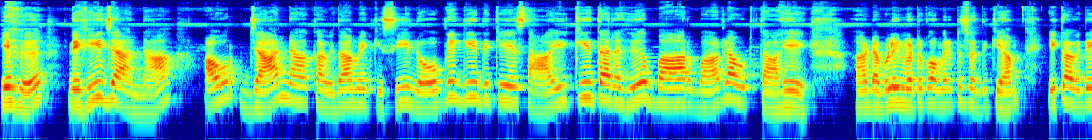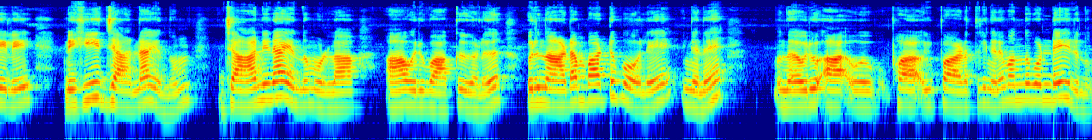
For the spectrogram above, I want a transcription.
യഹ് നെഹി ജാന और जानना कविता में किसी लोकगीत के स्थाई की तरह बार बार लौटता है ആ ഡബിൾ ഇൻവെർട്ടർ കോമനായിട്ട് ശ്രദ്ധിക്കാം ഈ കവിതയിൽ നെഹി ജാന എന്നും ജാനിന എന്നുമുള്ള ആ ഒരു വാക്കുകൾ ഒരു നാടൻപാട്ട് പോലെ ഇങ്ങനെ ഒരു ഈ പാഠത്തിലിങ്ങനെ വന്നുകൊണ്ടേയിരുന്നു.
